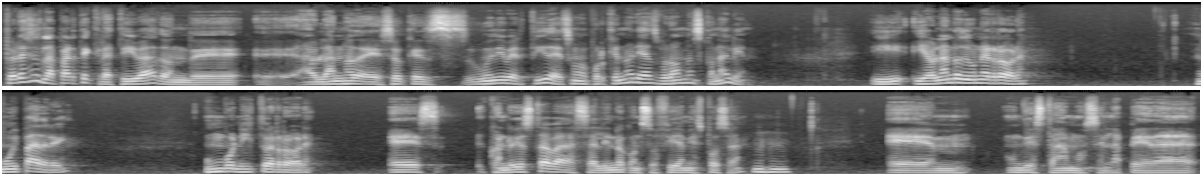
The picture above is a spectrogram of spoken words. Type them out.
pero esa es la parte creativa donde, eh, hablando de eso, que es muy divertida, es como, ¿por qué no harías bromas con alguien? Y, y hablando de un error muy padre, un bonito error, es cuando yo estaba saliendo con Sofía, mi esposa, eh, un día estábamos en la peda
